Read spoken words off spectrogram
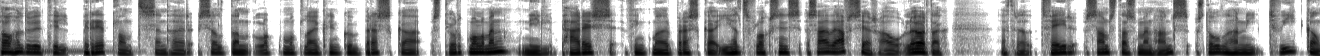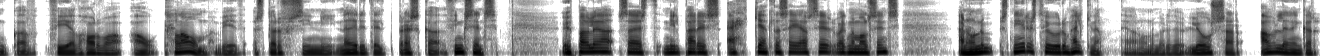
Þá höldum við til Breitlands en það er sjaldan lokkmótlaði kringum breska stjórnmálamenn. Níl Paris, þingmaður breska íhaldsflokksins, sagði af sér á lögardag eftir að tveir samstagsmenn hans stóðu hann í tvígang af því að horfa á klám við störf sín í neðri deilt breska þingsins. Uppálega sagðist Níl Paris ekki ætla að segja af sér vegna málsins en honum snýrist hugur um helgina þegar honum verðu ljósar afleðingar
